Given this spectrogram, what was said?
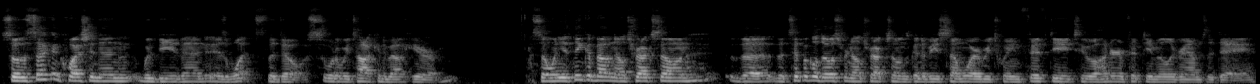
So the second question then would be then is what's the dose? What are we talking about here? So when you think about naltrexone, the, the typical dose for naltrexone is going to be somewhere between 50 to 150 milligrams a day.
